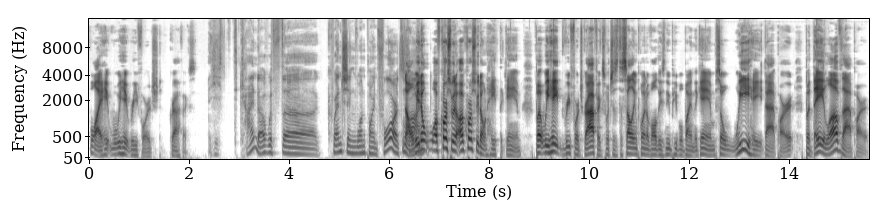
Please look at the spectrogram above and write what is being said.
Well, I hate we hate reforged graphics. Kind of with the quenching 1.4. It's No, we don't. Well, of course we don't, of course we don't hate the game, but we hate reforged graphics, which is the selling point of all these new people buying the game. So we hate that part, but they love that part.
